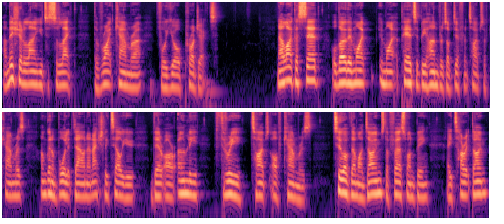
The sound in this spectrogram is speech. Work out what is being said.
and this should allow you to select the right camera for your project. Now, like I said, although there might it might appear to be hundreds of different types of cameras, I'm going to boil it down and actually tell you there are only three types of cameras. Two of them are domes, the first one being a turret dome,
